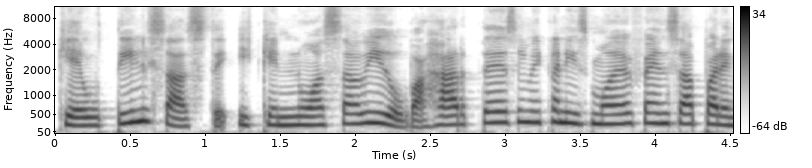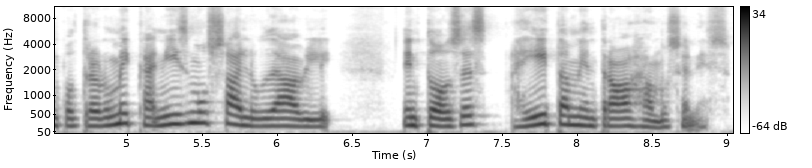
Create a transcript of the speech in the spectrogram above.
que utilizaste y que no has sabido bajarte de ese mecanismo de defensa para encontrar un mecanismo saludable. Entonces, ahí también trabajamos en eso.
